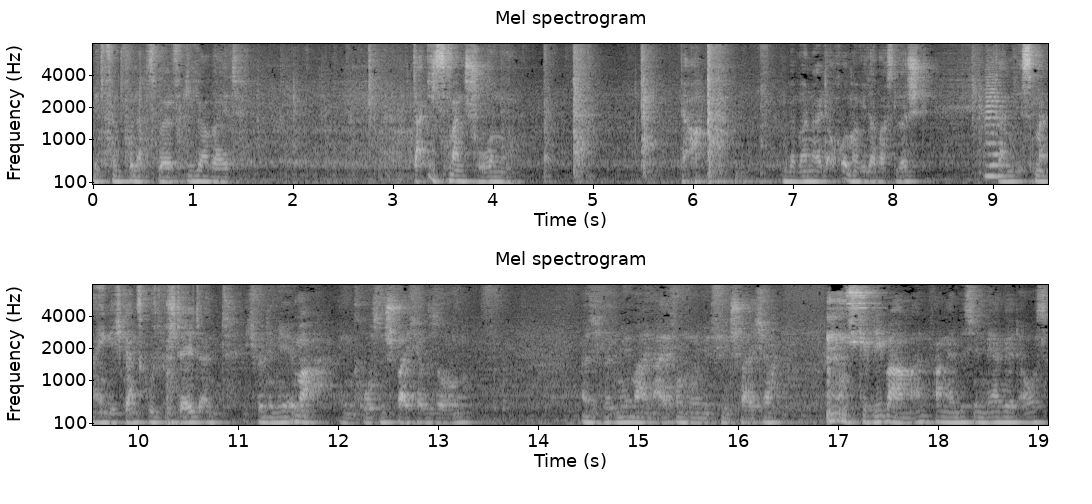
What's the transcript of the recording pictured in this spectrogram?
mit 512 GB. Da ist man schon, ja, wenn man halt auch immer wieder was löscht, dann ist man eigentlich ganz gut bestellt und ich würde mir immer einen großen Speicher besorgen. Also ich würde mir mal ein iPhone holen mit viel Speicher. Ich gebe lieber am Anfang ein bisschen mehr Geld aus,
